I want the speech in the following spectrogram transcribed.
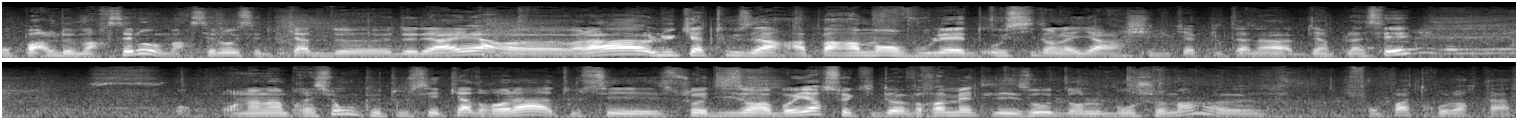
On parle de Marcelo. Marcelo, c'est le cadre de, de derrière. euh, voilà. Lucas Touzard, apparemment, voulait être aussi dans la hiérarchie du Capitana bien placé. On a l'impression que tous ces cadres-là, tous ces soi-disant aboyeurs, ceux qui doivent remettre les autres dans le bon chemin, euh, ils font pas trop leur taf.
